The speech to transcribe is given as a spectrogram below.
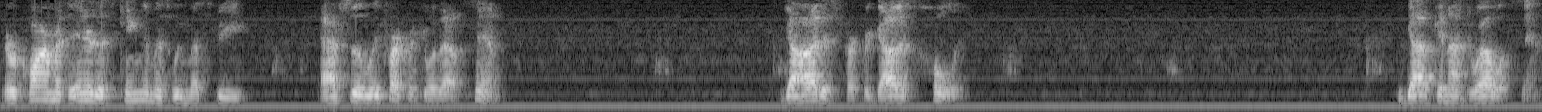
The requirement to enter this kingdom is we must be absolutely perfect without sin. God is perfect. God is holy. God cannot dwell with sin.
